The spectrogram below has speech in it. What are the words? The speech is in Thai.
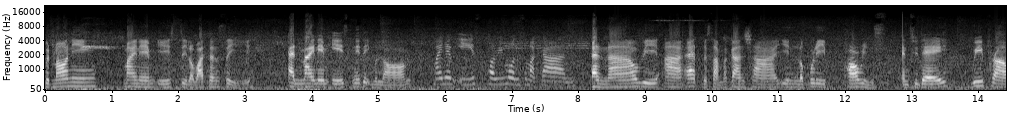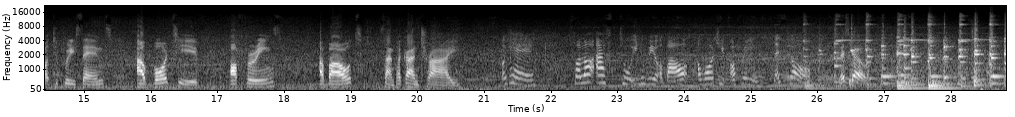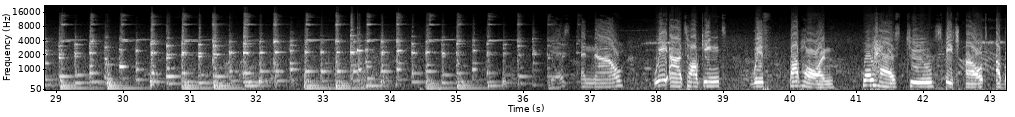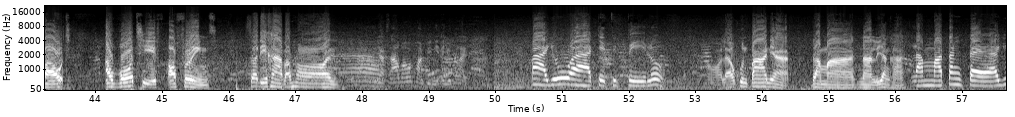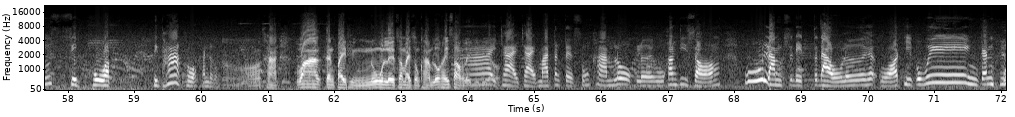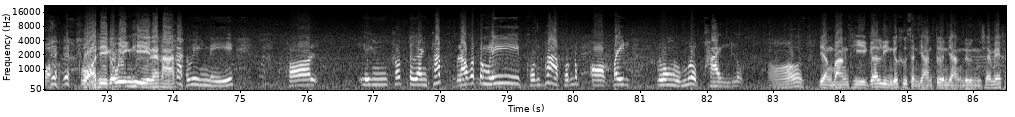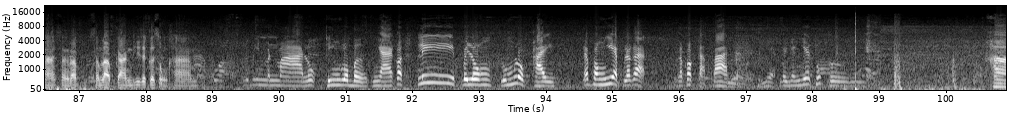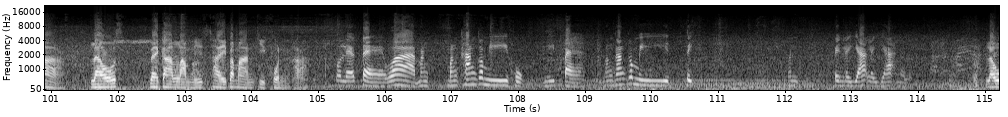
Good morning my name is จิรวัตรจันศรี and my name is นิติบุญล้อม My name is พรวิมลสมัครการ and now we are at the สัมภการชาย in ลบบุรี province and today we proud to present a votive offerings about สารพการทราย Okay follow us to interview about our tip offering Let's go let's go Now we are talking with Papon, who has to speak out about a votive offerings. สวัสดีค่ะป้าพร อยากทราบว่าป้าพรปีนี้อายุเท่าไหร่คะป้าอายุอะเจ็ดสิบสี่ลูกอ๋อแล้วคุณป้าเนี่ยรำมานานหรือยังคะ ลำมาตั้งแต่อายุสิบขวบสิบห้าขวบกันลูกอ๋อ ค่ะ ว่ากันไปถึงนู่นเลยสมัยสงครามโลกครั้งที่สองเลยทีใช่เดียว ใช่ใช่มาตั้งแต่สงครามโลกเลยโอ้ครั้งที่สองอู้ลำเสด็จเสด่าเลยหัวทีก็วิ่งกันหวอหวอทีก็วิ่งทีนะคะ วิ่งหนี พอลิงเขาเตือนครับ เราก็ต้องรีบขนผ้าขนออกไปลงหลุมหลบภัยลูก อ๋อ อย่างบางทีก็ลิงก็คือสัญญาณเตือนอย่างหนึ่งใช่ไหมคะสำหรับสำหรับการที่จะเกิดสงครามตัวลู บินมันมาลูกทิ้งระเบิดไงก็รีบไปลงหลุมหลบภัย แล้วพอเงียบแล้วก็ แล้วก็กลับบ้านเลยเนี่ยเป็นอย่างเงี้ยทุกคืนค่ะ แล้วในการลำนี้ใช้ประมาณกี่คนคะก็แล้วแต่ว่าบางบางครั้งก็มีหกมีแปดบางครั้งก็มีติดมันเป็นระยะระยะนั่นแหละแล้ว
